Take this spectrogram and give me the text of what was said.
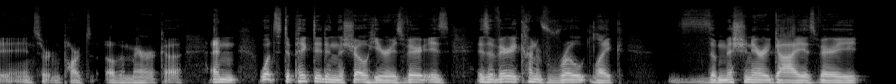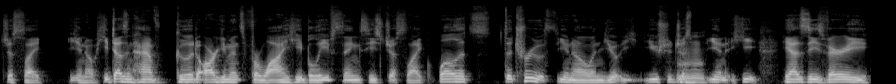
in certain parts of America. And what's depicted in the show here is very is is a very kind of rote like the missionary guy is very just like you know he doesn't have good arguments for why he believes things. He's just like well it's the truth you know and you you should just mm-hmm. you know he he has these very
